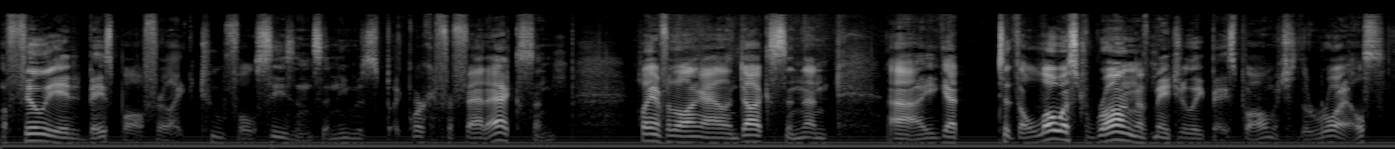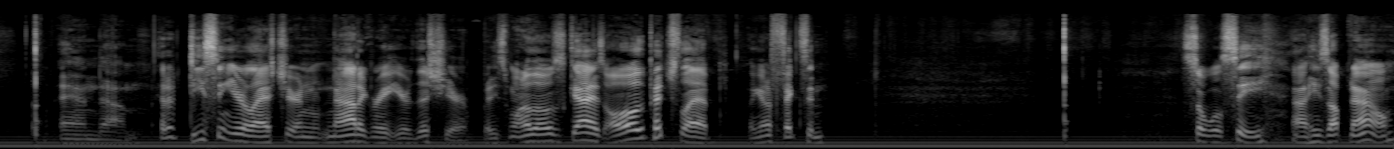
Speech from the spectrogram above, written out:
affiliated baseball for like two full seasons. And he was like working for FedEx and playing for the Long Island Ducks. And then uh, he got to the lowest rung of Major League Baseball, which is the Royals. And um, had a decent year last year and not a great year this year. But he's one of those guys. Oh, the pitch lab. They're to fix him. So we'll see. Uh, he's up now,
